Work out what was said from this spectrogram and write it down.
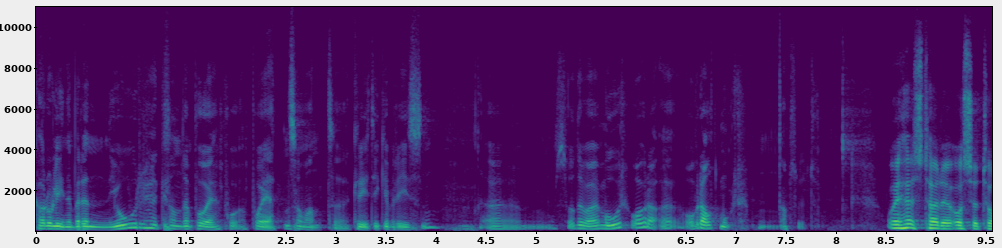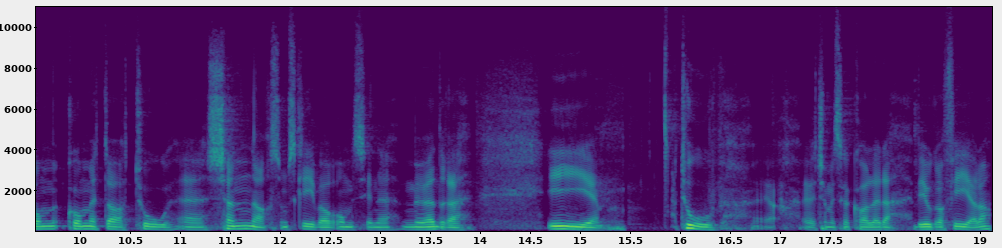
Karoline uh, Brennjord, den poeten som vant uh, kritikerprisen. Uh, så det var mor. Over, overalt mor. Absolutt. Og I høst har det også tom, kommet da to eh, sønner som skriver om sine mødre i eh, to ja, jeg vet ikke om jeg skal kalle det biografier. da,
